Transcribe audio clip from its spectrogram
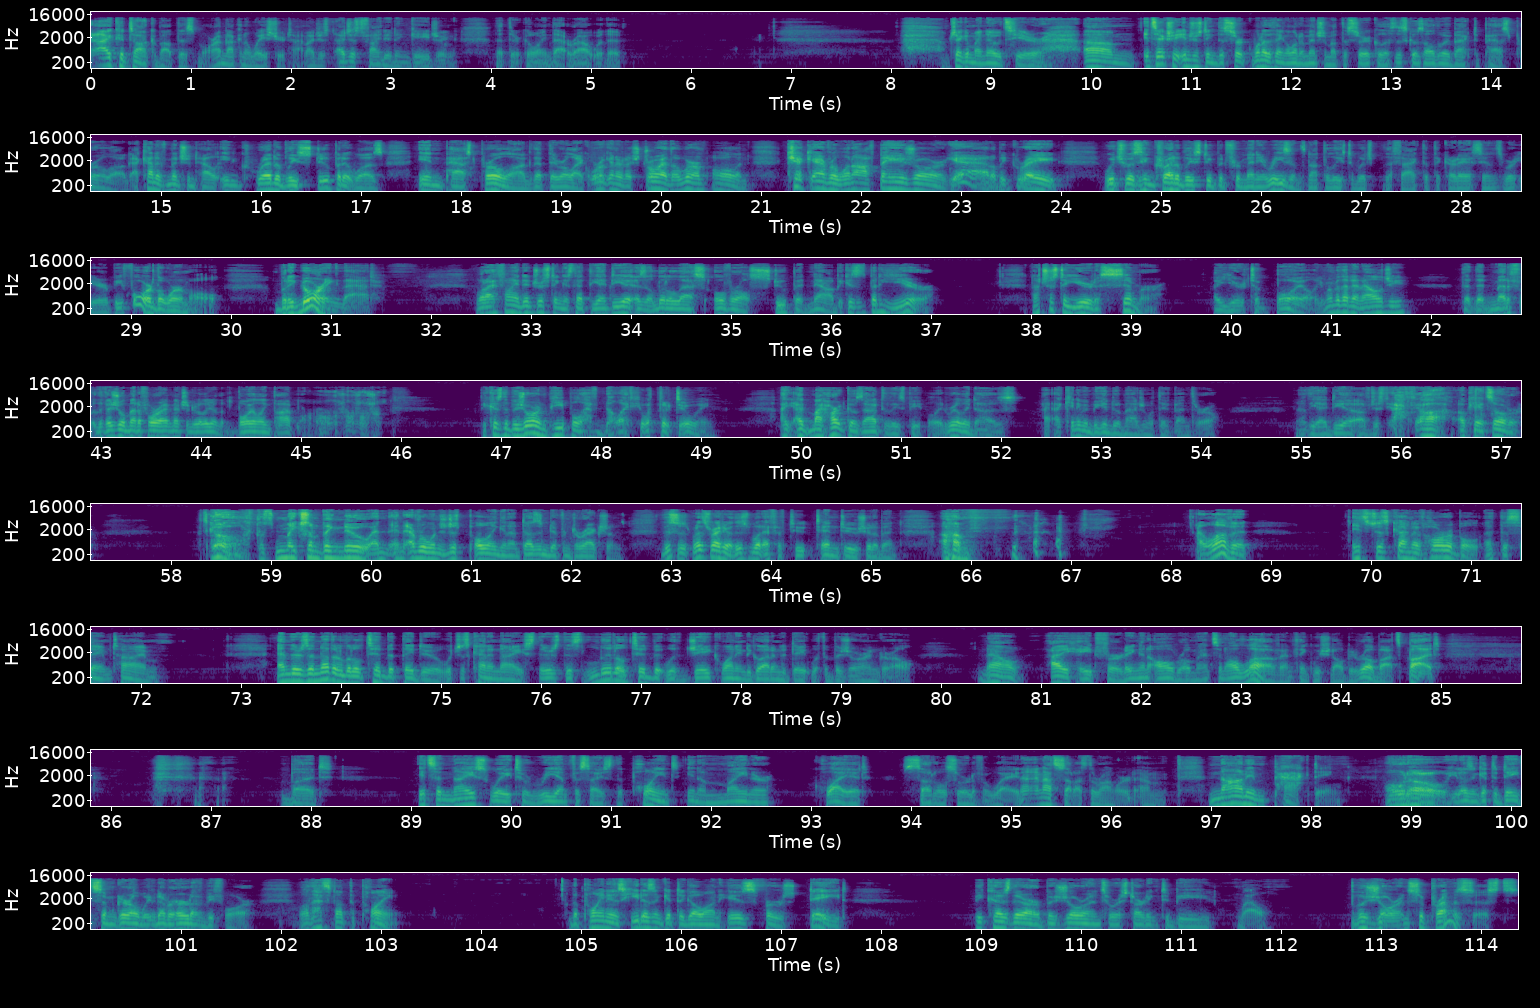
I could talk about this more. I'm not going to waste your time. I just I just find it engaging that they're going that route with it. I'm checking my notes here. Um, it's actually interesting. The circle. One other thing I want to mention about the circle is this goes all the way back to past prologue. I kind of mentioned how incredibly stupid it was in past prologue that they were like, "We're going to destroy the wormhole and kick everyone off Bajor. Yeah, it'll be great." Which was incredibly stupid for many reasons, not the least of which the fact that the Cardassians were here before the wormhole. But ignoring that, what I find interesting is that the idea is a little less overall stupid now because it's been a year. Not just a year to simmer, a year to boil. You remember that analogy? That, that metaphor, the visual metaphor I mentioned earlier, the boiling pot? Because the Bajoran people have no idea what they're doing. I, I, my heart goes out to these people. It really does. I, I can't even begin to imagine what they've been through. You know, the idea of just ah, ah, okay, it's over. Let's go. Let's make something new, and and everyone's just pulling in a dozen different directions. This is what's right here. This is what FF10 should have been. Um, I love it. It's just kind of horrible at the same time. And there's another little tidbit they do, which is kind of nice. There's this little tidbit with Jake wanting to go out on a date with a Bajoran girl. Now, I hate flirting and all romance and all love and think we should all be robots. But, but it's a nice way to re-emphasize the point in a minor, quiet, subtle sort of a way. Not subtle, that's the wrong word. Um, non-impacting. Oh no, he doesn't get to date some girl we've never heard of before. Well, that's not the point. The point is he doesn't get to go on his first date because there are Bajorans who are starting to be, well, Bajoran supremacists.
